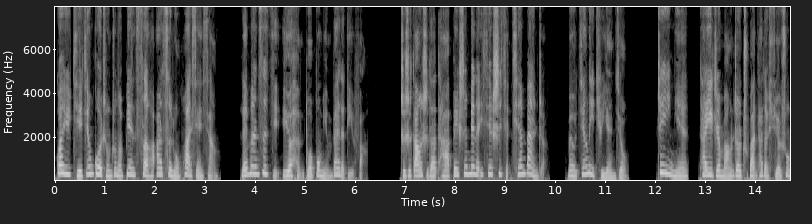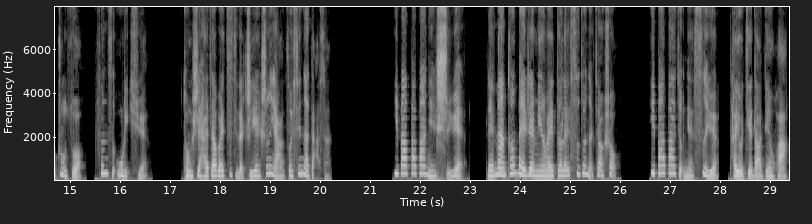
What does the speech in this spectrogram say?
关于结晶过程中的变色和二次融化现象，雷曼自己也有很多不明白的地方，只是当时的他被身边的一些事情牵绊着，没有精力去研究。这一年，他一直忙着出版他的学术著作《分子物理学》，同时还在为自己的职业生涯做新的打算。一八八八年十月，雷曼刚被任命为德雷斯顿的教授。一八八九年四月，他又接到电话，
